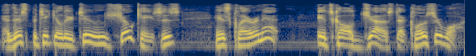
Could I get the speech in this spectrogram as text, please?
And this particular tune showcases his clarinet. It's called Just a Closer Walk.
